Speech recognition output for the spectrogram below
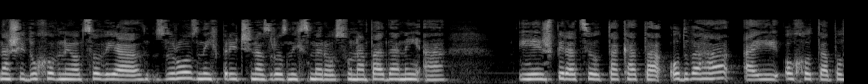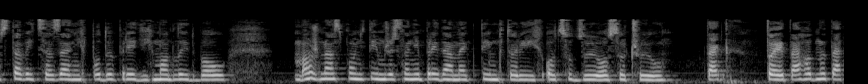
naši duchovní otcovia z rôznych príčin a z rôznych smerov sú napádaní a je inšpiráciou taká tá odvaha a aj ochota postaviť sa za nich, podoprieť ich modlitbou, možno aspoň tým, že sa nepridáme k tým, ktorí ich odsudzujú, osočujú. Tak to je tá hodnota.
